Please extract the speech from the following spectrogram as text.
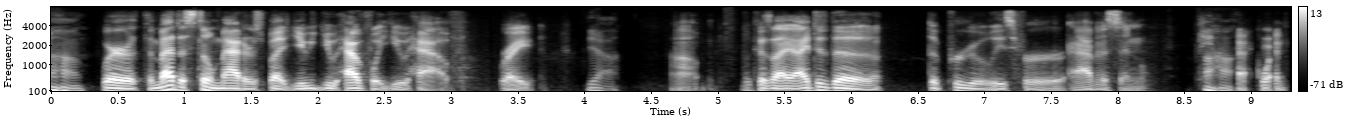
Uh huh. where the meta still matters, but you you have what you have, right? Yeah. Um, because I I did the the pre-release for Avison Uh huh. back when.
